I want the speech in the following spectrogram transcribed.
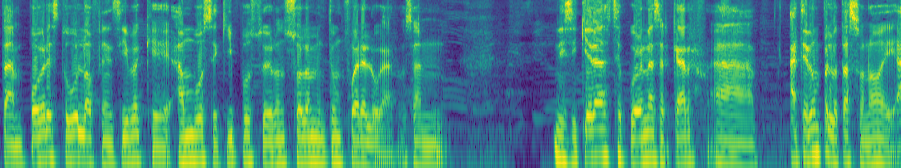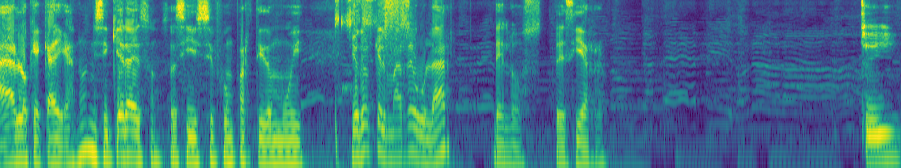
tan pobre estuvo la ofensiva que ambos equipos tuvieron solamente un fuera de lugar. O sea, ni siquiera se pudieron acercar a, a tirar un pelotazo, ¿no? A lo que caiga, ¿no? Ni siquiera eso. O sea, sí, sí fue un partido muy. Yo creo que el más regular de los de cierre. Sí,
